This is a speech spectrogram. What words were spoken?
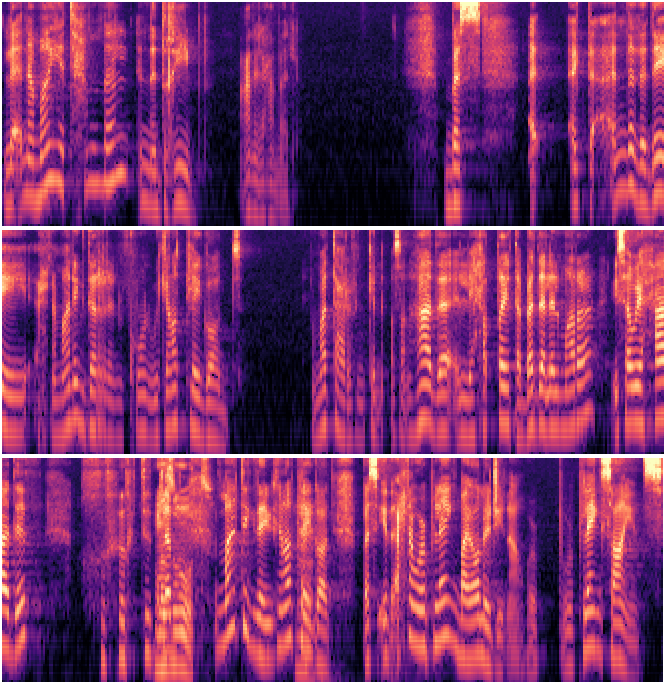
لأنه ما يتحمل ان تغيب عن العمل. بس at the end of the day إحنا ما نقدر نكون we cannot play God. ما تعرف يمكن أصلا هذا اللي حطيته بدل المراه يسوي حادث مظبوط ما تقدر you cannot play God بس اذا احنا we're playing biology now we're, we're playing science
